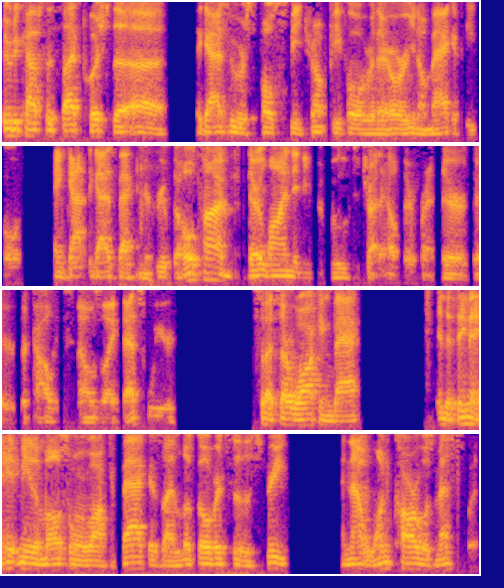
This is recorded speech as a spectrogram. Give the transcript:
through the cops to the side, pushed the uh, the guys who were supposed to be Trump people over there or you know MAGA people, and got the guys back in their group. The whole time their line didn't even move to try to help their friend, their their, their colleagues. And I was like, that's weird. So I start walking back, and the thing that hit me the most when we're walking back is I look over to the street, and not one car was messed with.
